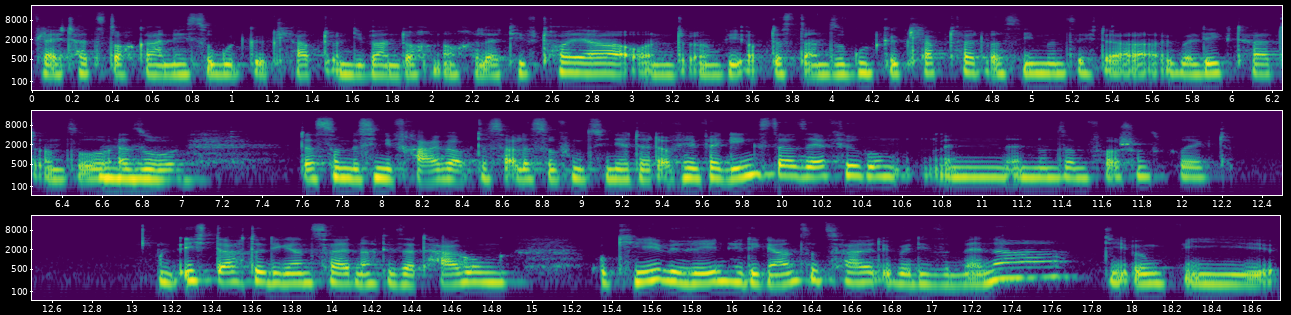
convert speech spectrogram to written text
vielleicht hat es doch gar nicht so gut geklappt und die waren doch noch relativ teuer und irgendwie, ob das dann so gut geklappt hat, was Siemens sich da überlegt hat und so. Mhm. Also das ist so ein bisschen die Frage, ob das alles so funktioniert hat. Auf jeden Fall ging es da sehr viel rum in, in unserem Forschungsprojekt. Und ich dachte die ganze Zeit nach dieser Tagung, okay, wir reden hier die ganze Zeit über diese Männer, die irgendwie,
